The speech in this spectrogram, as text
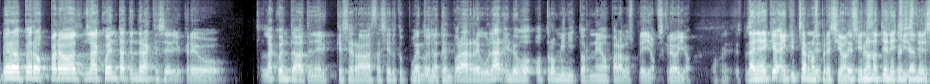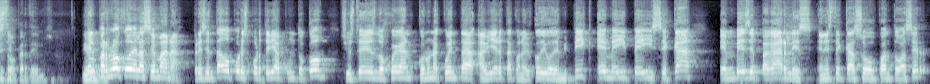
pero, pero, pero la cuenta tendrá que ser, yo creo, la cuenta va a tener que cerrar hasta cierto punto en la temporada regular y luego otro mini torneo para los playoffs, creo yo. Dani, hay que, hay que echarnos eh, presión, si no, no tiene chiste esto. perdemos el parloco de la semana, presentado por esportería.com. Si ustedes lo juegan con una cuenta abierta con el código de mi pick, M-I-P-I-C-K, en vez de pagarles, en este caso, ¿cuánto va a ser?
